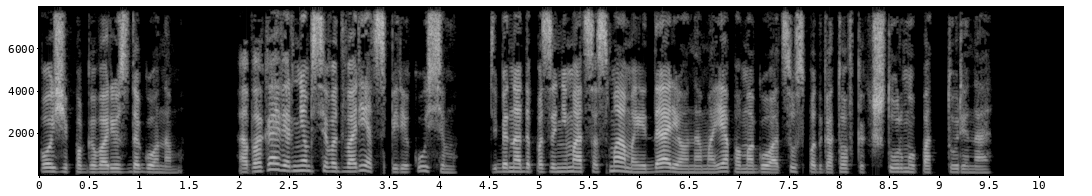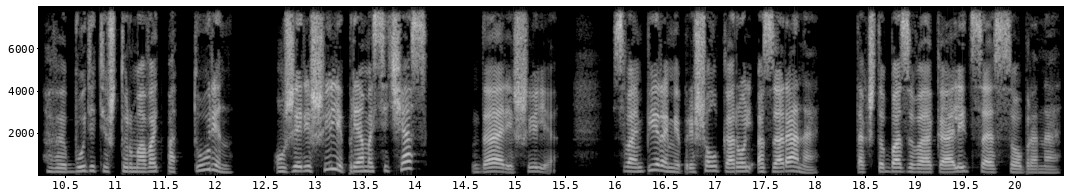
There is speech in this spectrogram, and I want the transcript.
Позже поговорю с Дагоном. А пока вернемся во дворец, перекусим. Тебе надо позаниматься с мамой и Дарионом, а я помогу отцу с подготовкой к штурму под Турина. Вы будете штурмовать под Турин? Уже решили прямо сейчас? Да, решили. С вампирами пришел король Азарана, так что базовая коалиция собрана.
